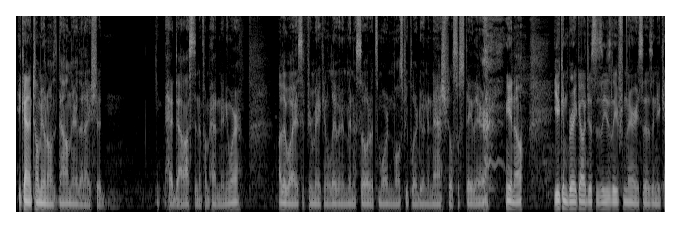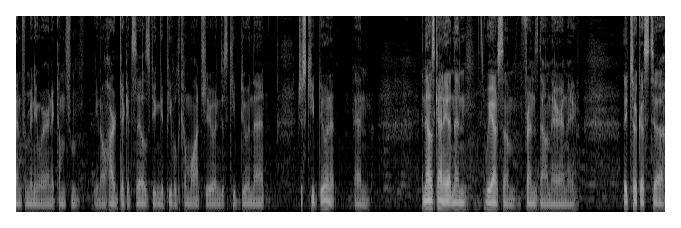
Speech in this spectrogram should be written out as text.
he kind of told me when I was down there that I should head to Austin if I'm heading anywhere. Otherwise, if you're making a living in Minnesota, it's more than most people are doing in Nashville, so stay there. you know, you can break out just as easily from there, he says, and you can from anywhere. And it comes from, you know, hard ticket sales. If you can get people to come watch you and just keep doing that, just keep doing it. And and that was kind of it. And then we have some friends down there, and they they took us to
